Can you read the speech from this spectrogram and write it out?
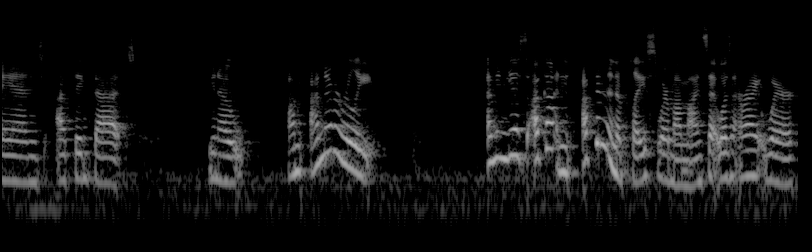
And I think that, you know, I'm, I've never really, I mean, yes, I've gotten, I've been in a place where my mindset wasn't right, where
